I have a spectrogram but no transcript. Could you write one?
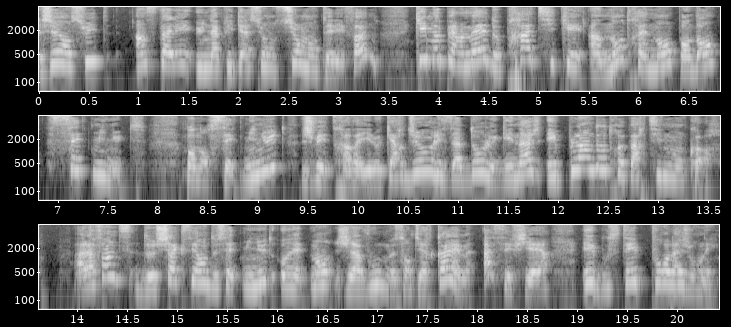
J'ai ensuite installé une application sur mon téléphone qui me permet de pratiquer un entraînement pendant 7 minutes. Pendant 7 minutes, je vais travailler le cardio, les abdos, le gainage et plein d'autres parties de mon corps. À la fin de chaque séance de 7 minutes, honnêtement, j'avoue me sentir quand même assez fier et boosté pour la journée.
